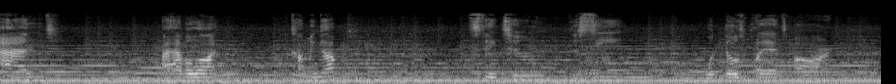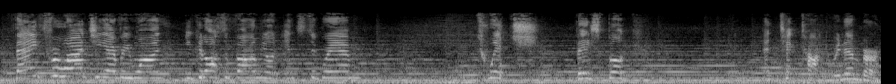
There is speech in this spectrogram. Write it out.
And I have a lot coming up. Stay tuned to see what those plans are. Thanks for watching, everyone! You can also follow me on Instagram, Twitch, Facebook, and TikTok. Remember,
